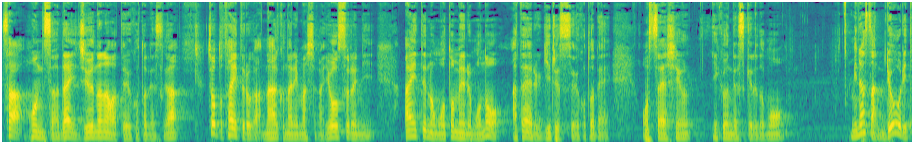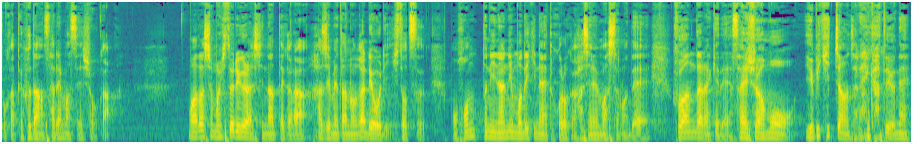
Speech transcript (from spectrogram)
さあ、本日は第17話ということですが、ちょっとタイトルが長くなりましたが、要するに相手の求めるものを与える技術ということでお伝えしていくんですけれども、皆さん料理とかって普段されますでしょうか？私も一人暮らしになってから始めたのが料理一つ。もう本当に何もできないところから始めましたので、不安だらけで最初はもう指切っちゃうんじゃないかというね、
